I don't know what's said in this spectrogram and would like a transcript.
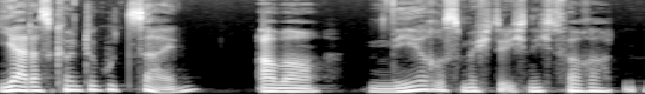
Ja, das könnte gut sein. Aber Näheres möchte ich nicht verraten.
